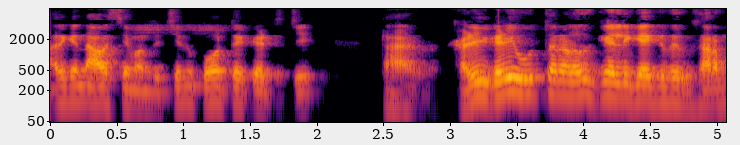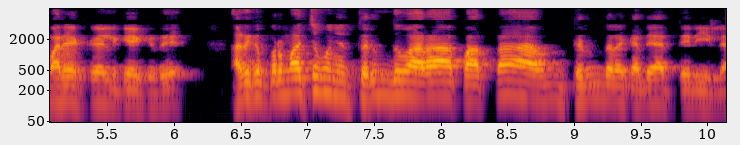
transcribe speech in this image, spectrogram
அதுக்கு என்ன அவசியம் வந்துச்சுன்னு கோர்ட்டு கேட்டுச்சு. கழுவி கழுவி ஊத்துற அளவுக்கு கேள்வி கேட்குது. சரமாரியாக கேள்வி கேட்குது. அதுக்கப்புறமாச்சும் கொஞ்சம் திருந்துவாரா பார்த்தா திருந்துற கதையாக தெரியல.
